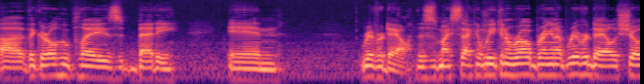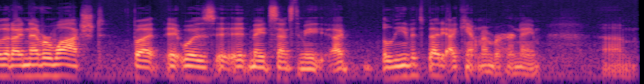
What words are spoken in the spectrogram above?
uh, the girl who plays Betty in Riverdale. This is my second week in a row bringing up Riverdale, a show that I never watched, but it was it, it made sense to me. I believe it's Betty. I can't remember her name, um,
